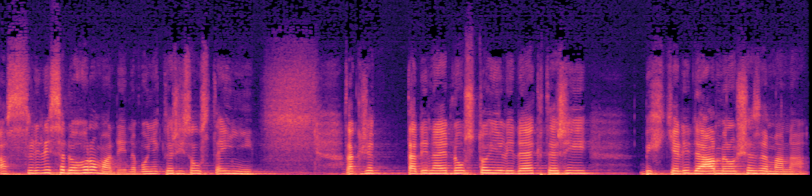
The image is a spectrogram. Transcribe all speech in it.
a slili se dohromady, nebo někteří jsou stejní. Takže tady najednou stojí lidé, kteří by chtěli dál Miloše Zemana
